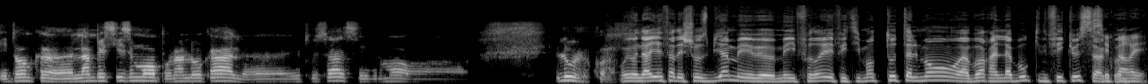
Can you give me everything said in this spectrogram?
Et donc, l'investissement pour un local et tout ça, c'est vraiment lourd. Quoi. Oui, on arrive à faire des choses bien, mais, euh, mais il faudrait effectivement totalement avoir un labo qui ne fait que ça. C'est quoi. pareil.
